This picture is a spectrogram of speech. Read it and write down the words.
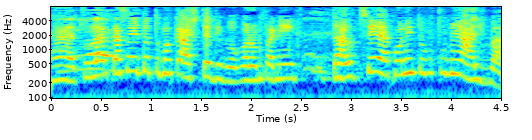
হ্যাঁ চুলার কাছেই তো তোমাকে আসতে দিব। গরম পানি ঢালছে, এখনই তো তুমি আসবা।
